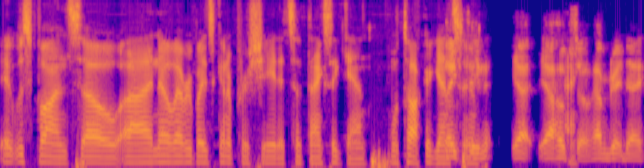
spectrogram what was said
It was fun. So uh, I know everybody's going to appreciate it. So thanks again. We'll talk again thanks, soon. Tina. Yeah, yeah, I hope so. Have a great day.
